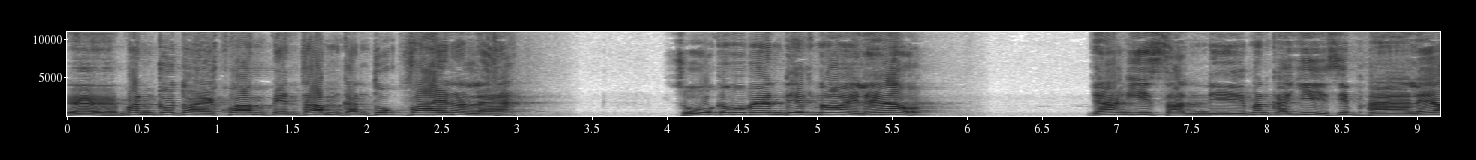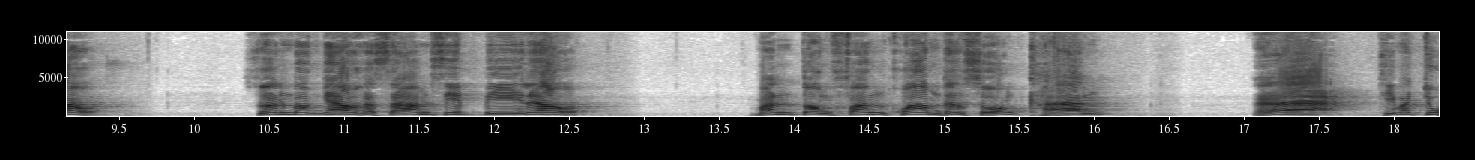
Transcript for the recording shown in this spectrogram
เออมันก็ต้องให้ความเป็นธรรมกันทุกฝ่ายนั่นแหละ สูกับบ่แม่นเด็กน้อยแล้วอย่างอีสันนี่มันก็ยี่สิบห้าแล้ว ส่วนบักเหย้าก็สามสิบปีแล้ว มันต้องฟังความทั้งสองข้างเออที่มาจุ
